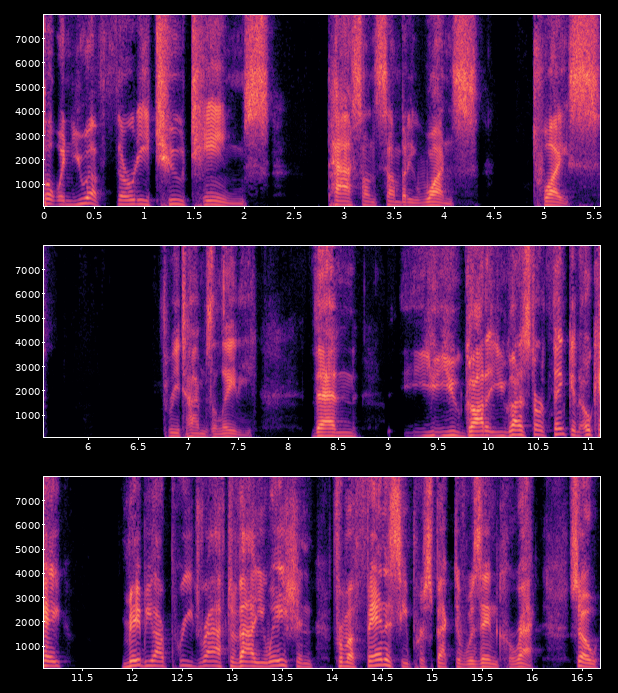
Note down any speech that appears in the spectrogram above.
But when you have 32 teams pass on somebody once, twice, three times a lady, then you, you gotta you gotta start thinking, okay, maybe our pre-draft evaluation from a fantasy perspective was incorrect. So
